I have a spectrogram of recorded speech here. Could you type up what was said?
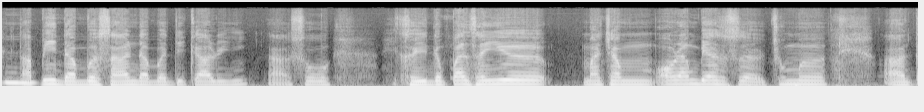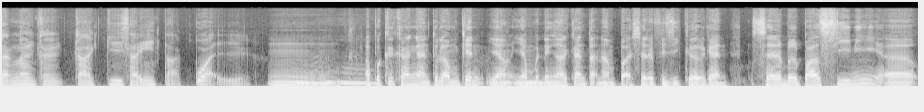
hmm. tapi dah besar dah berdikari uh, so kehidupan saya macam orang biasa cuma uh, tangan ka- kaki saya tak kuat je Hmm. Apa kekangan itulah mungkin yang yang mendengarkan tak nampak secara fizikal kan. Cerebral palsy ni uh,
